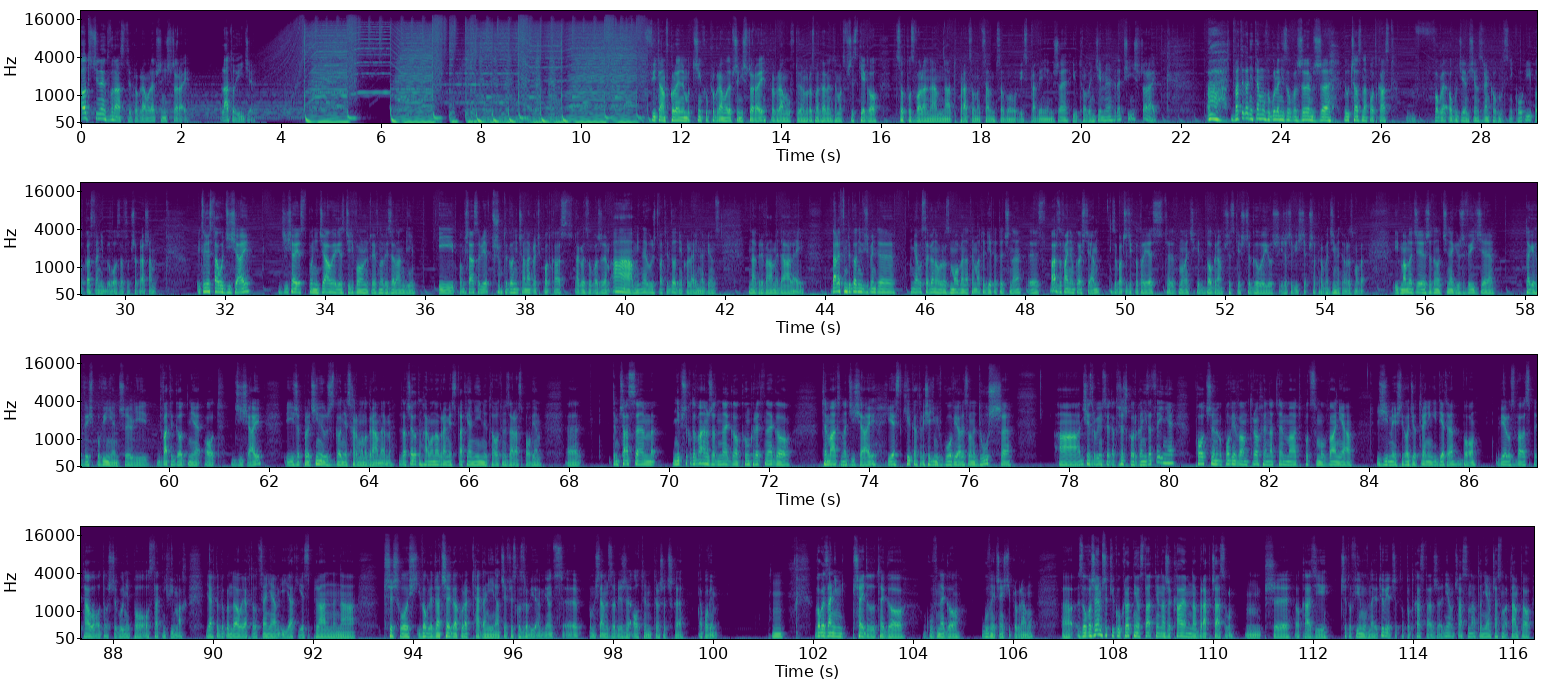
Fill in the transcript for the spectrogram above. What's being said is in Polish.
Odcinek 12 programu Lepszy niż wczoraj. Lato idzie. Witam w kolejnym odcinku programu Lepszy niż wczoraj. Programu, w którym rozmawiamy na temat wszystkiego, co pozwala nam nad pracą nad samym sobą i sprawieniem, że jutro będziemy lepsi niż wczoraj. Ach, dwa tygodnie temu w ogóle nie zauważyłem, że był czas na podcast. W ogóle obudziłem się z ręką w nocniku i podcasta nie było, za co przepraszam. I co się stało dzisiaj? Dzisiaj jest poniedziałek, jest dzień wolny tutaj w Nowej Zelandii i pomyślałem sobie, w przyszłym tygodniu trzeba nagrać podcast. Nagle zauważyłem, a minęły już dwa tygodnie kolejne, więc nagrywamy dalej. Dalej w tym tygodniu gdzieś będę miał ustawioną rozmowę na tematy dietetyczne z bardzo fajnym gościem. Zobaczycie, kto to jest w momencie, kiedy dogram wszystkie szczegóły już i rzeczywiście przeprowadzimy tę rozmowę. I mam nadzieję, że ten odcinek już wyjdzie tak, jak wyjść powinien, czyli dwa tygodnie od dzisiaj i że polecimy już zgodnie z harmonogramem. Dlaczego ten harmonogram jest taki, a nie inny, to o tym zaraz powiem. E, tymczasem nie przygotowałem żadnego konkretnego tematu na dzisiaj. Jest kilka, które siedzi mi w głowie, ale są one dłuższe. A dzisiaj zrobimy sobie tak troszeczkę organizacyjnie, po czym opowiem Wam trochę na temat podsumowania zimy, jeśli chodzi o trening i dietę, bo wielu z Was pytało o to, szczególnie po ostatnich filmach, jak to wyglądało, jak to oceniam i jaki jest plan na przyszłość i w ogóle dlaczego akurat tak, a nie inaczej wszystko zrobiłem, więc e, pomyślałem sobie, że o tym troszeczkę opowiem. Hmm. W ogóle zanim przejdę do tego głównego, głównej części programu, e, zauważyłem, że kilkukrotnie ostatnio narzekałem na brak czasu mm, przy okazji czy to filmów na YouTubie, czy to podcasta, że nie mam czasu na to, nie mam czasu na tamto,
